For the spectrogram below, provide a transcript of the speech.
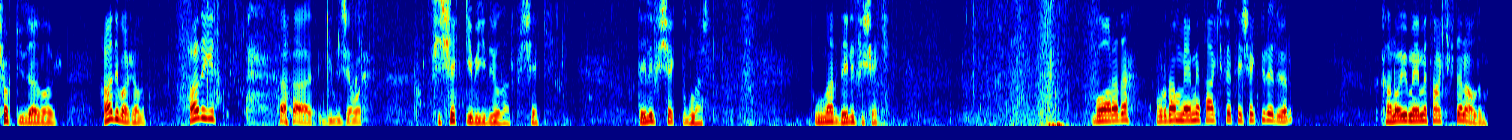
Çok güzel balık. Hadi bakalım. Hadi git. Gidişe bak. Fişek gibi gidiyorlar. Fişek. Deli fişek bunlar. Bunlar deli fişek. Bu arada buradan Mehmet Akif'e teşekkür ediyorum. Kanoyu Mehmet Akif'ten aldım.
